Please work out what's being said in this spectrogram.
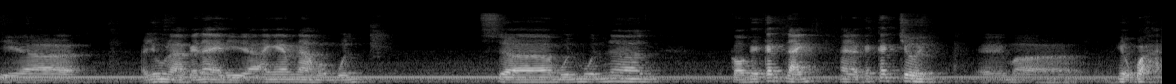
thì uh, nói chung là cái này thì anh em nào mà muốn uh, muốn muốn uh, có cái cách đánh hay là cái cách chơi mà hiệu quả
